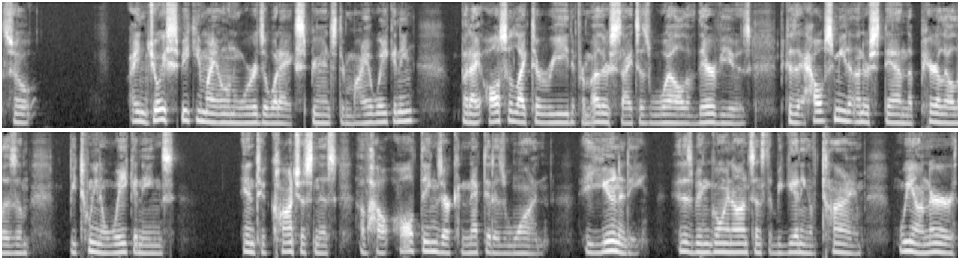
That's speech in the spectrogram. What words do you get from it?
So I enjoy speaking my own words of what I experienced through my awakening, but I also like to read from other sites as well of their views because it helps me to understand the parallelism between awakenings into consciousness of how all things are connected as one, a unity. It has been going on since the beginning of time. We on earth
